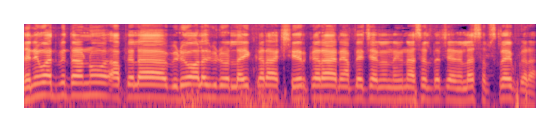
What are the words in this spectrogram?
धन्यवाद मित्रांनो. आपल्याला व्हिडिओ आला व्हिडिओ लाईक करा शेअर करा आणि आपल्या चॅनल नवीन असेल तर चॅनलला सबस्क्राईब करा.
